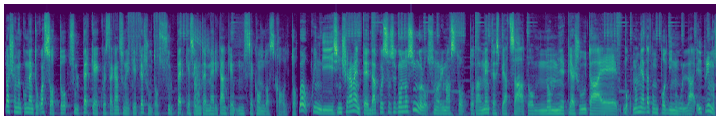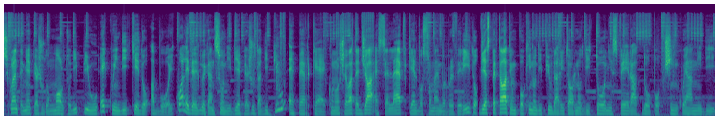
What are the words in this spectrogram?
lasciami un commento qua sotto sul perché questa canzone ti è piaciuta o sul perché secondo te merita anche un secondo ascolto. Boh, quindi sinceramente da questo secondo singolo sono rimasto totalmente spiazzato, non mi è piaciuta e boh, non mi ha dato un po' di nulla. Il primo sicuramente mi è piaciuto molto di più e quindi chiedo a voi quale delle due canzoni vi è piaciuta di più e perché? Conoscevate già SLF che è il vostro membro preferito? Vi aspettavate un pochino di più dal ritorno di Tony Sfera dopo 5 anni di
